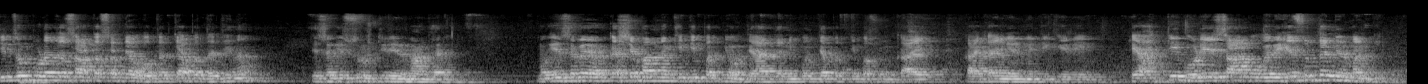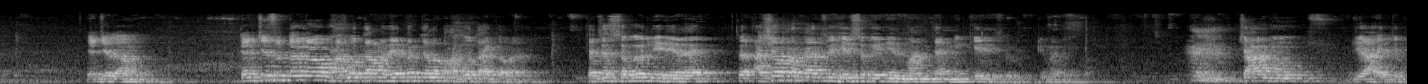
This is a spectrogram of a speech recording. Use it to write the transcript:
तिथून पुढे जसं आता सध्या होतं त्या पद्धतीनं ती सगळी सृष्टी निर्माण झाली. मग हे सगळे कश्यपांना किती पत्नी होत्या त्यांनी कोणत्या पत्नीपासून काय काय काय निर्मिती केली? हे हत्ती घोडे साप वगैरे हे सुद्धा निर्माण केले. या जगामध्ये. त्यांचे सुद्धा नाव भागवतामध्ये पण त्याला भागवत ऐकावं लागेल. त्याच्यात सगळं लिहिलेलं आहे. तर अशा प्रकारचे हे सगळे निर्माण त्यांनी केले सृष्टीमध्ये. चार म्हणून जे आहे ते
